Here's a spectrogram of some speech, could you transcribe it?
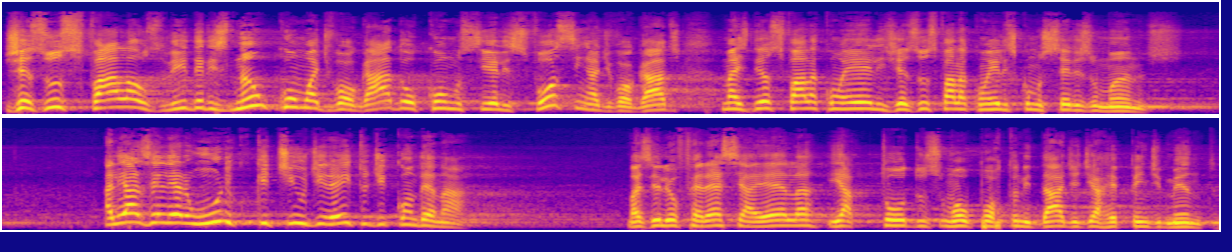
Jesus fala aos líderes não como advogado ou como se eles fossem advogados, mas Deus fala com eles, Jesus fala com eles como seres humanos. Aliás, ele era o único que tinha o direito de condenar, mas ele oferece a ela e a todos uma oportunidade de arrependimento.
